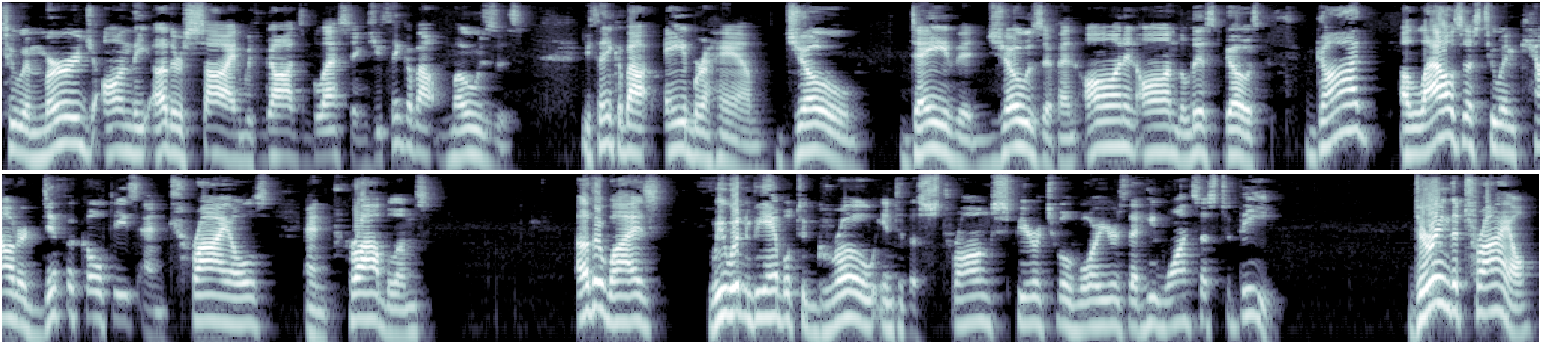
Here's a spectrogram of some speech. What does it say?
to emerge on the other side with God's blessings, you think about Moses, you think about Abraham, Job, David, Joseph, and on and on the list goes. God allows us to encounter difficulties and trials and problems. Otherwise, we wouldn't be able to grow into the strong spiritual warriors that He wants us to be. During the trial,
